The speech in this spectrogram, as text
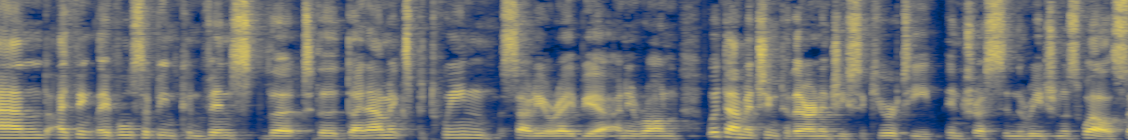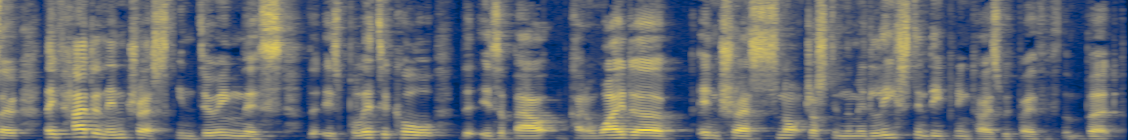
And I think they've also been convinced that the dynamics between Saudi Arabia and Iran were damaging to their energy security interests in the region as well. So they've had an interest in doing this that is political that is about kind of wider interests not just in the Middle East in deepening ties with both of them but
